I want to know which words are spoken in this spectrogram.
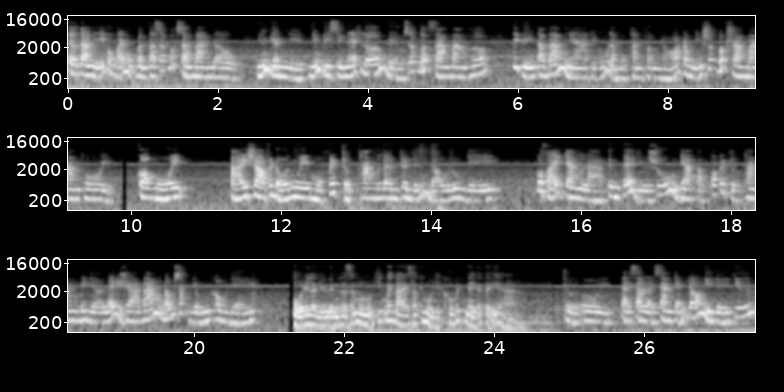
theo ta nghĩ không phải một mình ta sắp bất sang bang đâu. Những doanh nghiệp những business lớn đều sắp bất sang bang hết. Cái chuyện ta bán nhà thì cũng là một thành phần nhỏ trong những sắp bất sang bang thôi. Còn muội tại sao phải đội nguyên một cái trực thăng lên trên đỉnh đầu luôn vậy? Có phải chăng là kinh tế dự xuống gia tộc có cái trực thăng bây giờ lấy ra bán đóng sắc dụng không vậy? Muội là dự định là sẽ mua một chiếc máy bay sau cái mùa dịch Covid này đó tỷ à. Trời ơi, tại sao lại sang chảnh chó như vậy chứ?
